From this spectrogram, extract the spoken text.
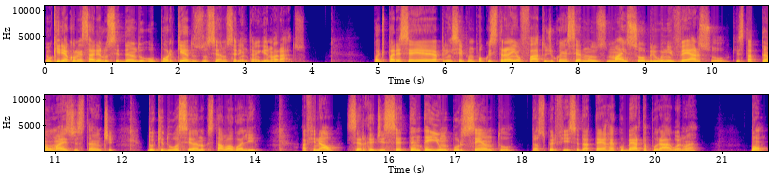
eu queria começar elucidando o porquê dos oceanos serem tão ignorados. Pode parecer a princípio um pouco estranho o fato de conhecermos mais sobre o universo, que está tão mais distante, do que do oceano que está logo ali. Afinal, cerca de 71% da superfície da Terra é coberta por água, não é? Bom,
